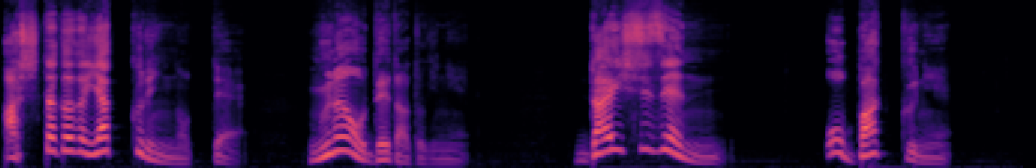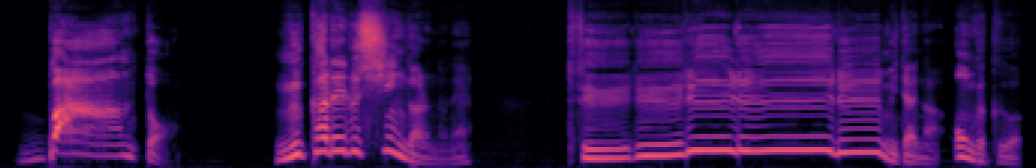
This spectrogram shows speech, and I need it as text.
アシタカがヤックリに乗って村を出た時に大自然をバックにバーンと抜かれるシーンがあるのね。トゥルルルルみたいな音楽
